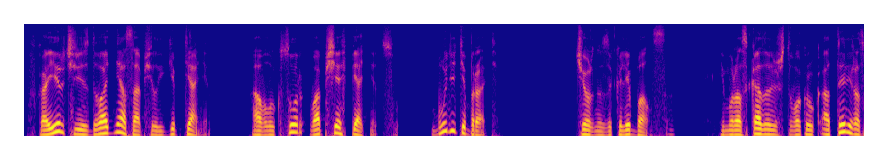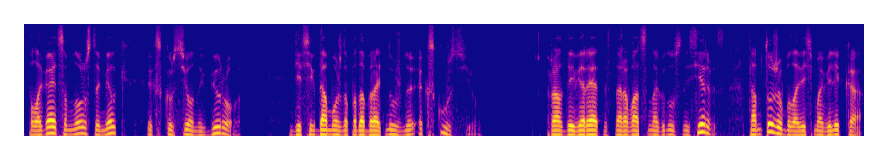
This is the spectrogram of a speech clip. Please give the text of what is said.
«В Каир через два дня», — сообщил египтянин. «А в Луксор вообще в пятницу. Будете брать?» Черный заколебался. Ему рассказывали, что вокруг отеля располагается множество мелких экскурсионных бюро, где всегда можно подобрать нужную экскурсию. Правда и вероятность нарваться на гнусный сервис там тоже была весьма велика.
